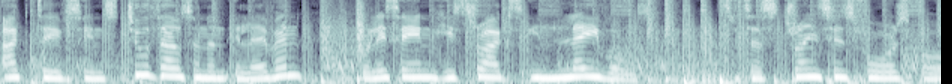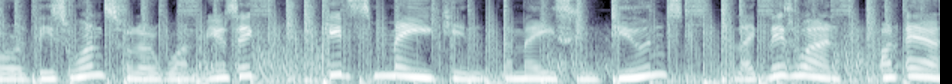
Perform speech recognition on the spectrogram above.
active since 2011, releasing his tracks in labels such as Transient Force or this one, Solar One Music, keeps making amazing tunes like this one on air,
